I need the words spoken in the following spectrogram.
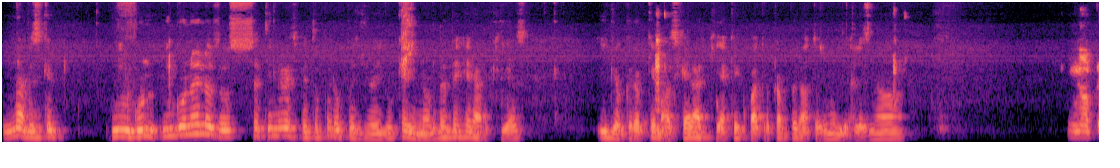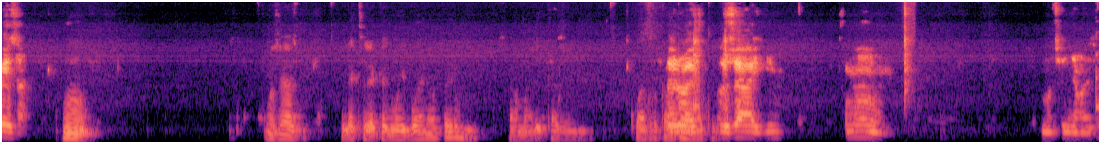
no, pues es que ningún, ninguno de los dos se tiene respeto, pero pues yo digo que hay un orden de jerarquías y yo creo que más jerarquía que cuatro campeonatos mundiales no. No pesa. Mm. O sea, Leclerc es muy bueno, pero, o sea, marica, son cuatro Pero, campeonatos. o sea, hay como... ¿Cómo se llama eso?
